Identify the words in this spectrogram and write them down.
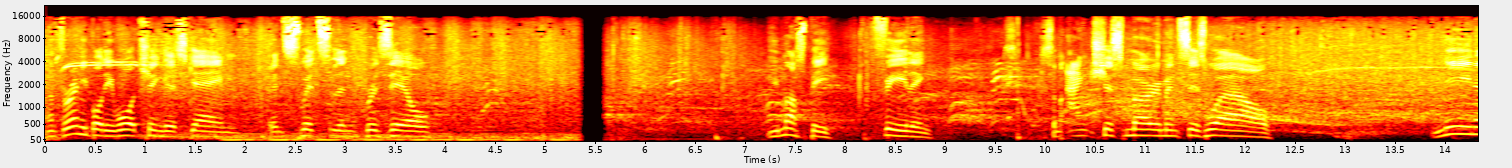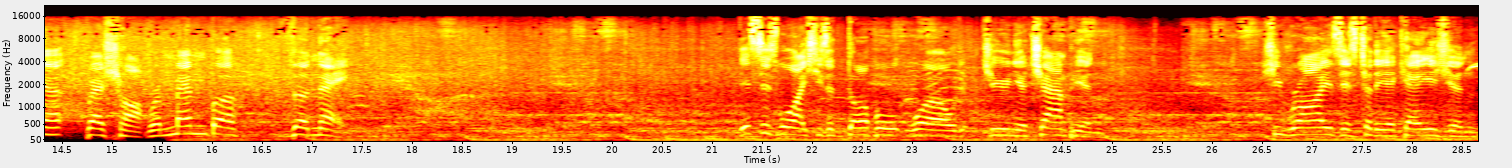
And for anybody watching this game in Switzerland, Brazil, you must be feeling some anxious moments as well. Nina Betschart. Remember the name. This is why she's a double world junior champion. She rises to the occasion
